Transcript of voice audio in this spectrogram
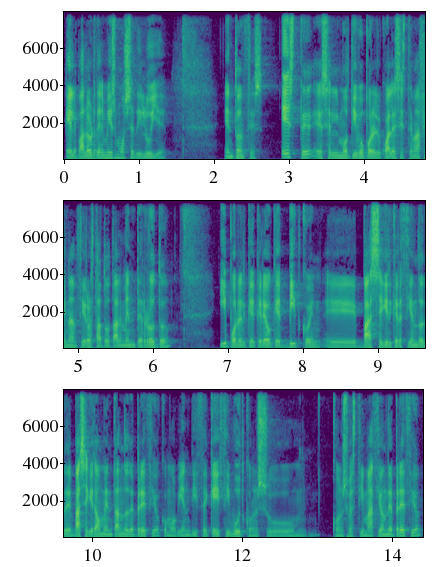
el valor del mismo se diluye. Entonces, este es el motivo por el cual el sistema financiero está totalmente roto y por el que creo que Bitcoin eh, va a seguir creciendo, va a seguir aumentando de precio, como bien dice Casey Wood con su, con su estimación de precio.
